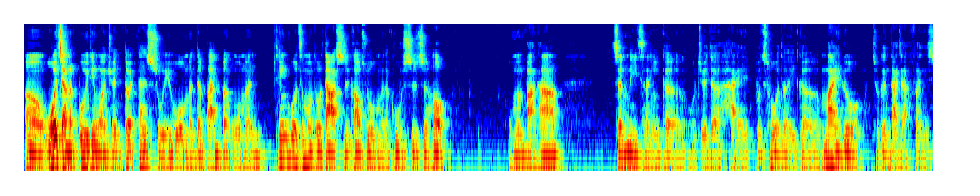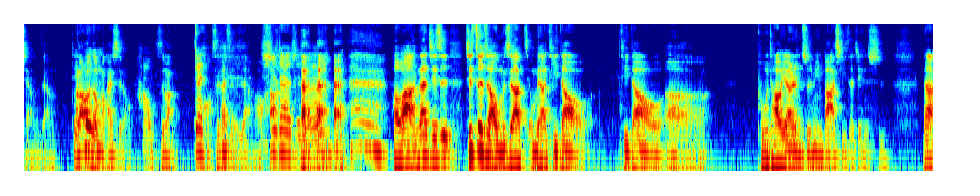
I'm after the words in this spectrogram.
嗯、我讲的不一定完全对，但属于我们的版本，我们听过这么多大师告诉我们的故事之后，我们把它整理成一个我觉得还不错的一个脉络，就跟大家分享这样。好了，那我们开始喽，好，是吗？对哦，是开始了这样。是的，是的，好吧，那其实其实最早我们是要我们要提到提到呃葡萄牙人殖民巴西这件事。那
